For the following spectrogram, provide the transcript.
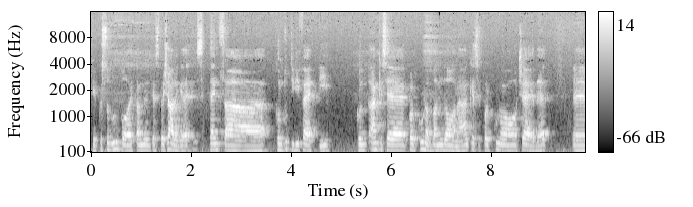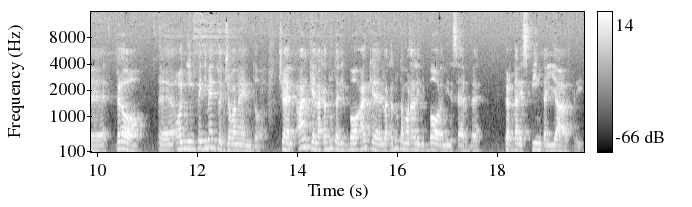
che questo gruppo è talmente speciale che senza, con tutti i difetti, con, anche se qualcuno abbandona, anche se qualcuno cede, eh, però eh, ogni impedimento è giovamento. Cioè, anche la caduta, di Bo- anche la caduta morale di Boromir serve per dare spinta agli altri.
